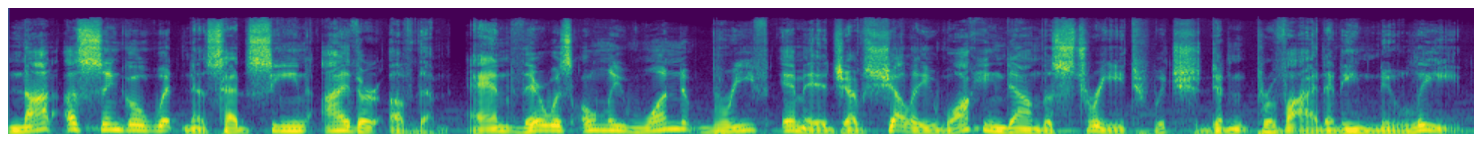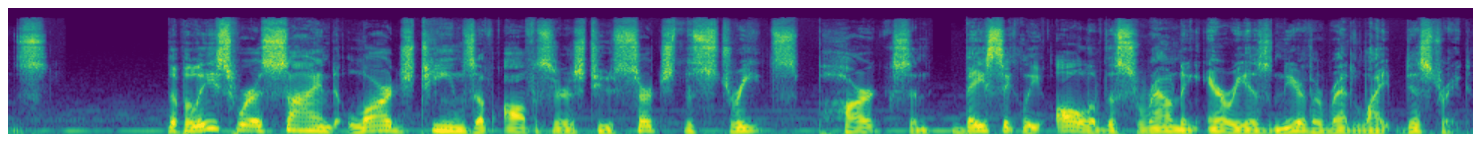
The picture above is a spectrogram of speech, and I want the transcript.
Not a single witness had seen either of them, and there was only one brief image of Shelley walking down the street, which didn't provide any new leads. The police were assigned large teams of officers to search the streets, parks, and basically all of the surrounding areas near the red light district.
